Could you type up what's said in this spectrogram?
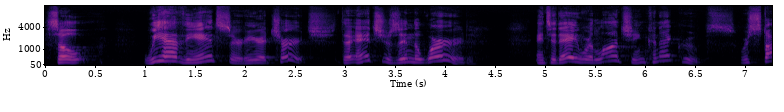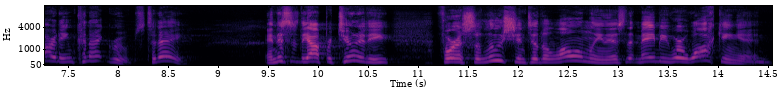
so we have the answer here at church. The answer is in the Word. And today we're launching connect groups. We're starting connect groups today. And this is the opportunity for a solution to the loneliness that maybe we're walking in,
